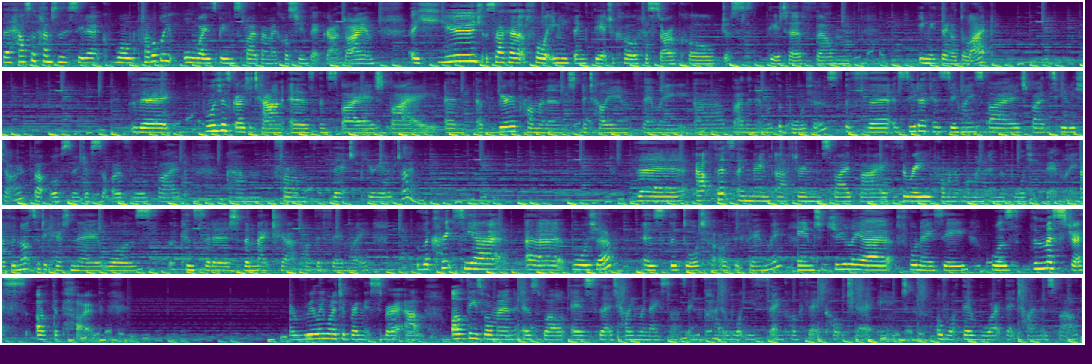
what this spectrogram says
The House of Hunters aesthetic will probably always be inspired by my costume background. I am a huge sucker for anything theatrical, historical, just theatre, film, anything of the like. The Borgia's Go to Town is inspired by an, a very prominent Italian family uh, by the name of the Borgias. The aesthetic is definitely inspired by the TV show, but also just the overall vibe um, from that period of time. The outfits are named after and inspired by three prominent women in the Borgia family. Uh, Vannozza di Cattanei was considered the matriarch of the family. Lucrezia uh, Borgia is the daughter of the family and Giulia Farnese was the mistress of the Pope. I really wanted to bring that spirit out of these women as well as the Italian Renaissance and kind of what you think of that culture and of what they wore at that time as well.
